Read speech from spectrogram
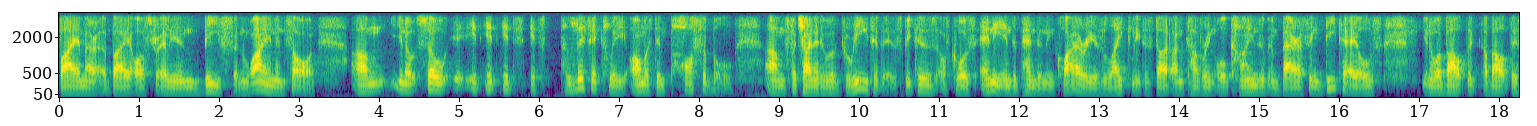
buy Amer- buy Australian beef and wine and so on. Um, you know, so it, it, it's it's politically almost impossible um, for China to agree to this because, of course, any independent inquiry is likely to start uncovering all kinds of embarrassing details, you know, about the about this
